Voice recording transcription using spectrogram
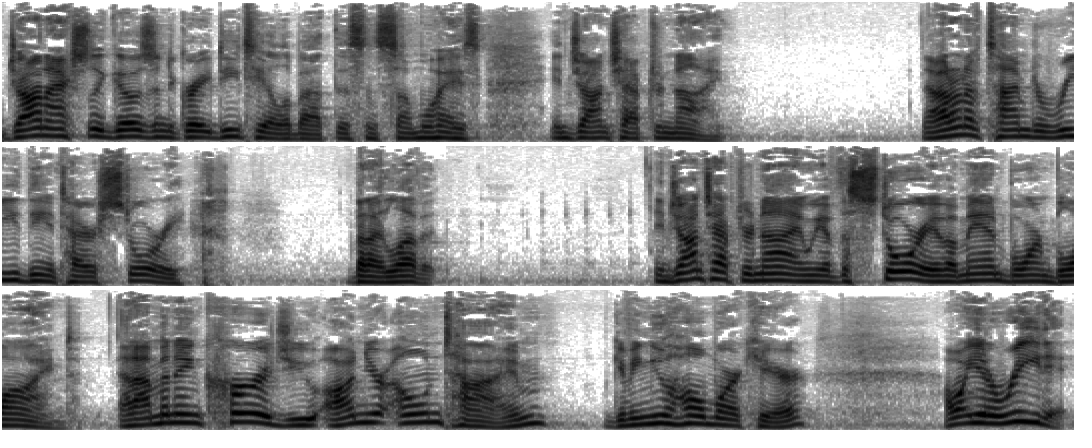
John actually goes into great detail about this in some ways in John chapter 9. Now, I don't have time to read the entire story, but I love it. In John chapter 9, we have the story of a man born blind. And I'm going to encourage you on your own time, giving you homework here. I want you to read it.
